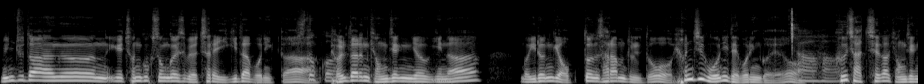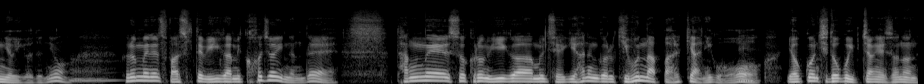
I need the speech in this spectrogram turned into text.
민주당은 이게 전국 선거에서 몇 차례 이기다 보니까 수도권. 별다른 경쟁력이나 뭐 이런 게 없던 사람들도 현직 의원이 돼버린 거예요. 아하. 그 자체가 경쟁력이거든요. 어. 그런 면에서 봤을 때 위기감이 커져 있는데 당내에서 그런 위기감을 제기하는 거를 기분 나빠할 게 아니고 네. 여권 지도부 입장에서는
